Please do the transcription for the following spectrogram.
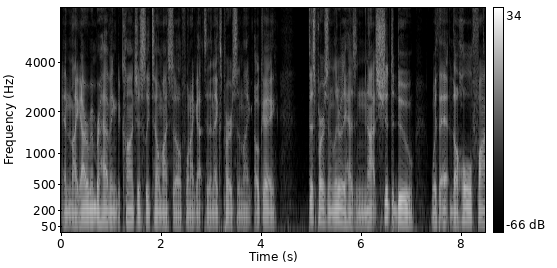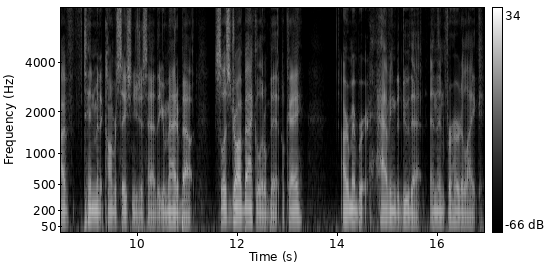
and like I remember having to consciously tell myself when I got to the next person like, okay, this person literally has not shit to do with the whole five ten minute conversation you just had that you're mad about so let's draw back a little bit, okay? I remember having to do that. And then for her to like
